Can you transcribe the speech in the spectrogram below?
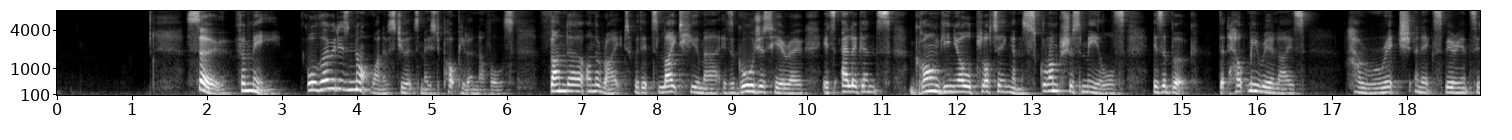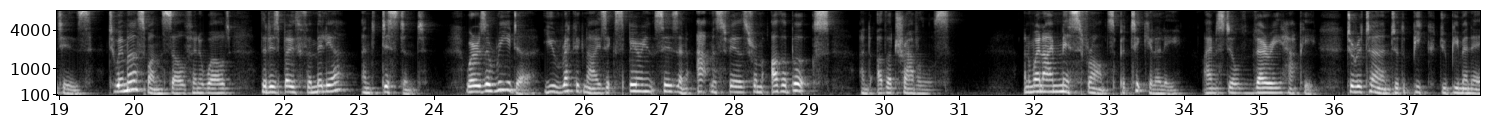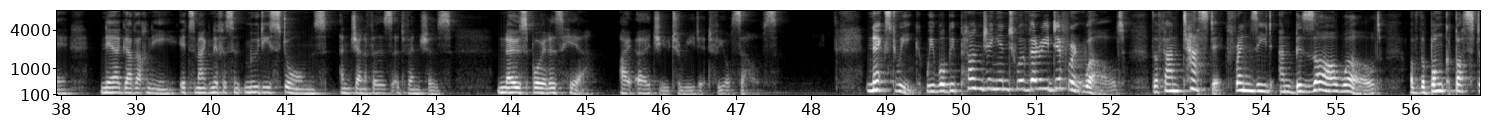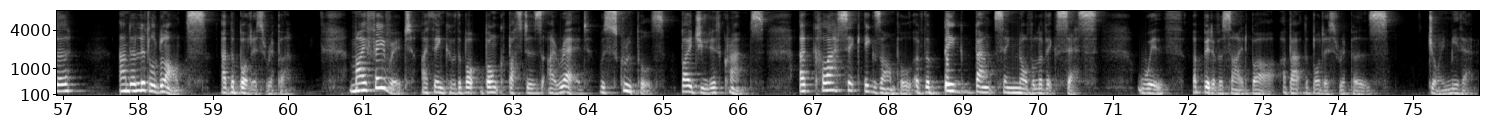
So, for me, although it is not one of Stewart's most popular novels, Thunder on the Right, with its light humour, its gorgeous hero, its elegance, grand guignol plotting, and scrumptious meals, is a book that helped me realise how rich an experience it is to immerse oneself in a world that is both familiar and distant. Whereas a reader, you recognise experiences and atmospheres from other books and other travels. And when I miss France particularly, I am still very happy to return to the Pic du Piméné near Gavarnie, its magnificent moody storms and Jennifer's adventures. No spoilers here. I urge you to read it for yourselves. Next week, we will be plunging into a very different world the fantastic, frenzied, and bizarre world of the Bonkbuster and a little glance at the bodice ripper. My favourite, I think, of the bonkbusters I read was Scruples by Judith Krantz, a classic example of the big bouncing novel of excess, with a bit of a sidebar about the bodice rippers. Join me then.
